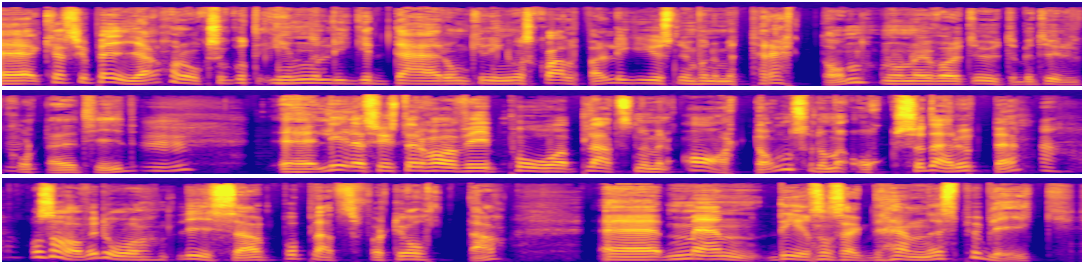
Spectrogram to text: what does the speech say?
Eh, Cassiopeia har också gått in och ligger där omkring och skvalpar, ligger just nu på nummer 13. Men hon har ju varit ute betydligt kortare tid. Mm. Eh, Lillasyster har vi på plats nummer 18 så de är också där uppe. Aha. Och så har vi då Lisa på plats 48. Eh, men det är som sagt hennes publik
